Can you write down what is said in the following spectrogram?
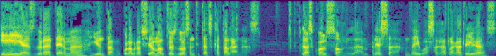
I es durà a terme junt amb col·laboració amb altres dues entitats catalanes, les quals són l'empresa d'aigua Sagarra Garrigues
